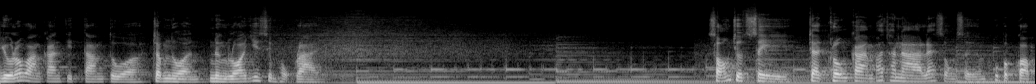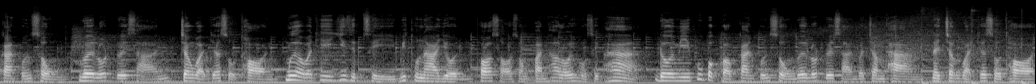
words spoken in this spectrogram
อยู่ระหว่างการติดตามตัวจำนวน 126 ราย 2.4 จัดโครงการพัฒนาและส่งเสริมผู้ประกอบการขนส่ง ด้วยรถโดยสาร จังหวัดยโสธร เมื่อวันที่ 24 มิถุนายน พศ 2565 โดยมีผู้ประกอบการขนส่งด้วยรถโดยสารประจำทาง ในจังหวัดยโสธร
